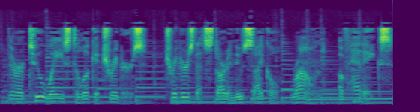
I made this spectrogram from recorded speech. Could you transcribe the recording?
There are two ways to look at triggers, triggers that start a new cycle, round, of headaches,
